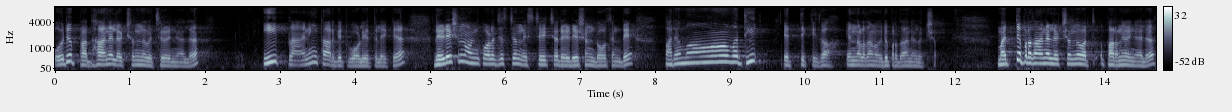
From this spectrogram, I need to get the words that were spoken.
ഒരു പ്രധാന ലക്ഷ്യം എന്ന് വെച്ച് കഴിഞ്ഞാൽ ഈ പ്ലാനിംഗ് ടാർഗറ്റ് വോളിയത്തിലേക്ക് റേഡിയേഷൻ ഓൺകോളജിസ്റ്റ് നിശ്ചയിച്ച റേഡിയേഷൻ ഡോസിന്റെ പരമാവധി എത്തിക്കുക എന്നുള്ളതാണ് ഒരു പ്രധാന ലക്ഷ്യം. മറ്റ് പ്രധാന ലക്ഷ്യം എന്ന് പറ- പറഞ്ഞു കഴിഞ്ഞാൽ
